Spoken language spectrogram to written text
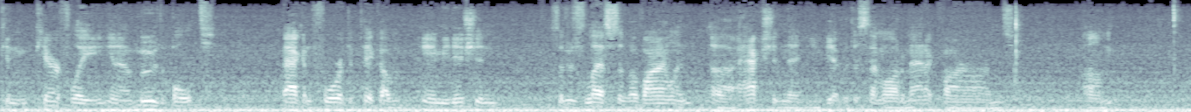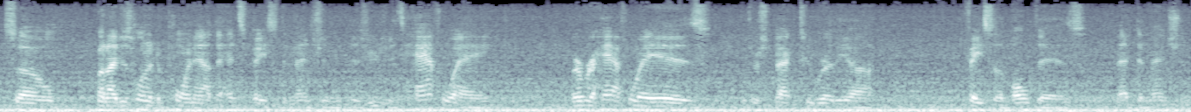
can carefully, you know, move the bolts back and forth to pick up ammunition. So there's less of a violent uh, action that you get with the semi-automatic firearms. Um, so, but I just wanted to point out the headspace dimension is usually it's halfway, wherever halfway is with respect to where the uh, face of the bolt is, that dimension.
